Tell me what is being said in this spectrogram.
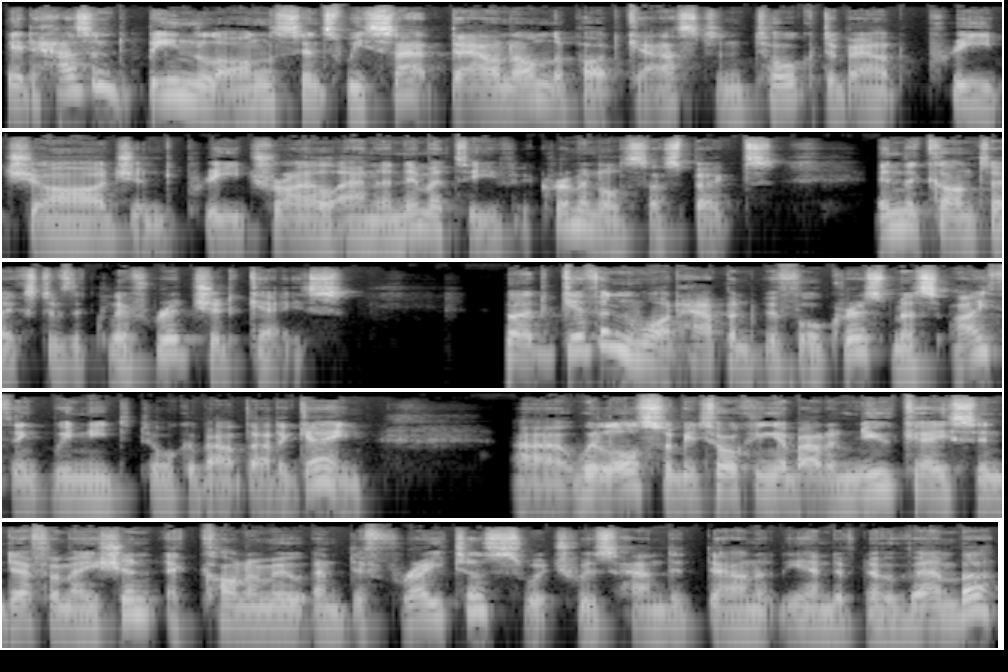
it hasn't been long since we sat down on the podcast and talked about pre charge and pre trial anonymity for criminal suspects in the context of the Cliff Richard case. But given what happened before Christmas, I think we need to talk about that again uh, we'll also be talking about a new case in defamation, Economou and De Freitas, which was handed down at the end of November,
